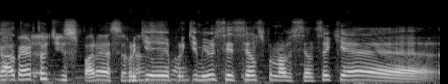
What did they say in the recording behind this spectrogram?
ah, perto disso, parece, porque, né? Porque 1600 por 900 é que é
